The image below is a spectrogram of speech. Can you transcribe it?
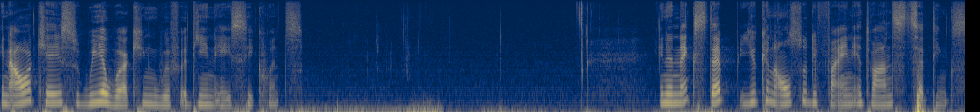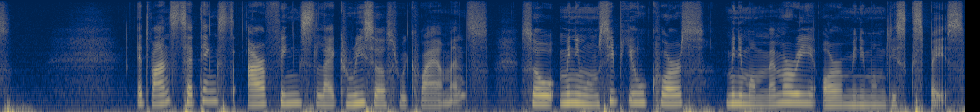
In our case, we are working with a DNA sequence. In the next step, you can also define advanced settings. Advanced settings are things like resource requirements, so minimum CPU cores, minimum memory or minimum disk space.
